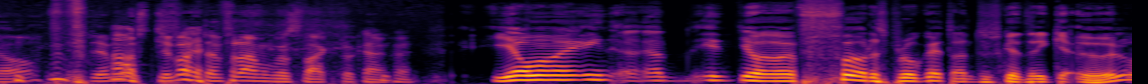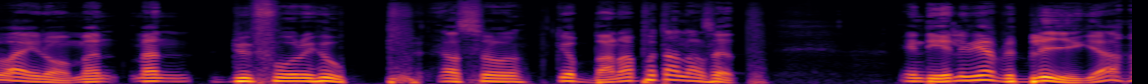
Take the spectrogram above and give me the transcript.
Ja, det måste ju varit en framgångsfaktor kanske. Ja, men in, jag förespråkar inte att du ska dricka öl varje dag men, men du får ihop alltså, gubbarna på ett annat sätt. En del är jävligt blyga.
